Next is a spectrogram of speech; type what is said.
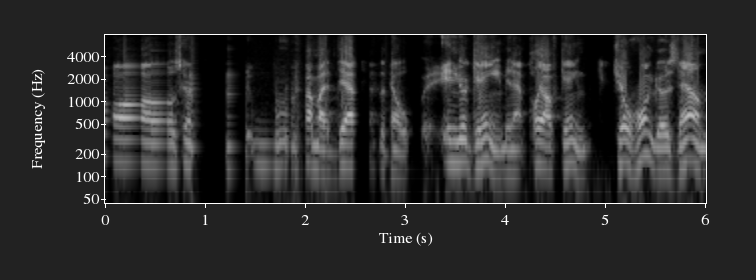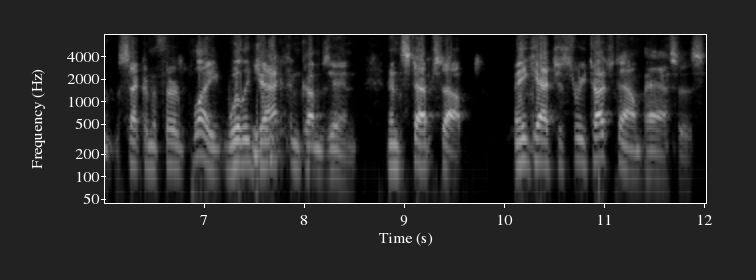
I was going to talk about depth. You know, in your game, in that playoff game, Joe Horn goes down second or third play. Willie Jackson comes in and steps up, and he catches three touchdown passes.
